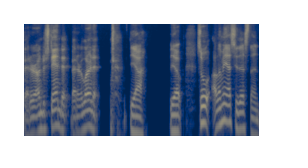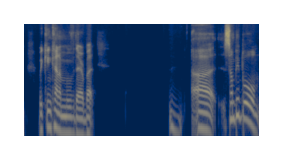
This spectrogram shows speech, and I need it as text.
Better understand it, better learn it. yeah. Yep. So, uh, let me ask you this then. We can kind of move there, but uh some people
